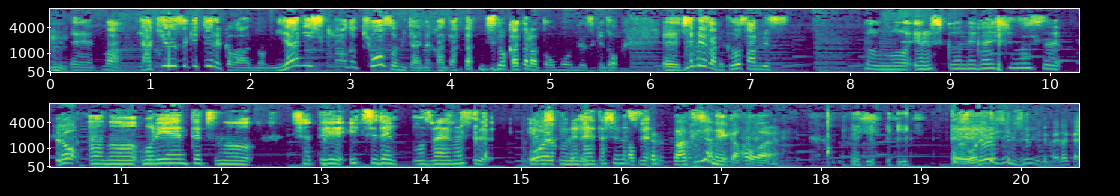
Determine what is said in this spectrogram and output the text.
うんえーまあ、野球好きというよりかは、あの、宮西教の教祖みたいな感じの方だと思うんですけど、えー、ジンベエザメ工藤さんです。どうもよろしくお願いします。よあの、森園鉄の射程1でございます。よろしくお願いいたします。雑じゃねえか、おい。俺をいじる準備とか、なんか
